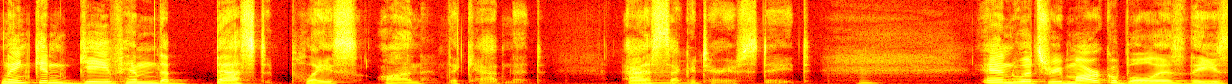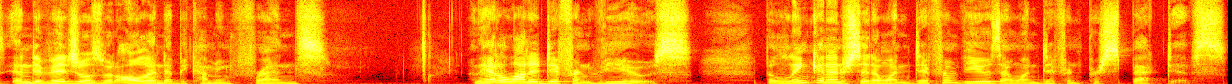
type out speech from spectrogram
Lincoln gave him the best place on the cabinet as mm. Secretary of State. Mm. And what's remarkable is these individuals would all end up becoming friends. And they had a lot of different views. But Lincoln understood I want different views, I want different perspectives.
